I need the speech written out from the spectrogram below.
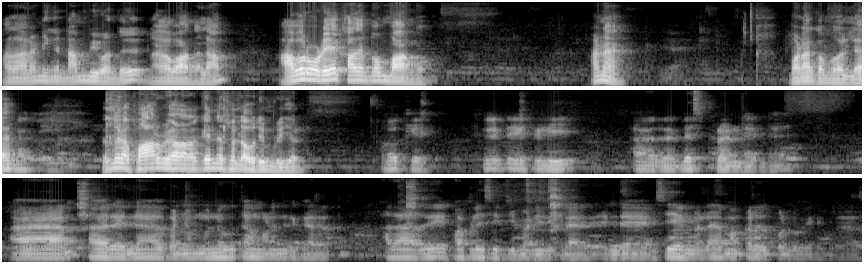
அதனால் நீங்கள் நம்பி வந்து நகை வாங்கலாம். அவருடைய கதைப்பம் வாங்கும். அண்ணா வணக்கம் முதல்ல. எங்களோட பார்வையாளருக்கு என்ன சொல்ல விரும்புகிறீர்கள் ஓகே கேட்டு அவர் பெஸ்ட் ஃப்ரெண்ட் என்ன அவர் என்ன கொஞ்சம் முன்னுக்கு தான் வளர்ந்துருக்காரு அதாவது பப்ளிசிட்டி பண்ணியிருக்கிறாரு இந்த விஷயங்களை மக்களுக்கு கொண்டு போயிருக்கிறார்.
